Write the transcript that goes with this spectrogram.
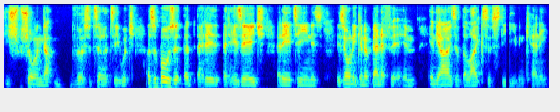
showing that versatility, which I suppose at, at, his, at his age, at 18, is is only going to benefit him in the eyes of the likes of Stephen Kenny.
